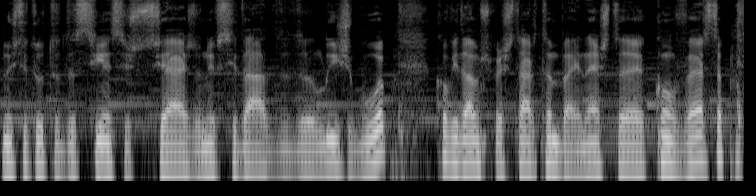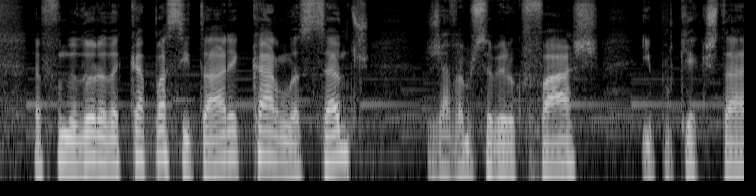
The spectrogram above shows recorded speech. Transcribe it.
no Instituto de Ciências Sociais da Universidade de Lisboa. Convidamos para estar também nesta conversa a fundadora da Capacitária, Carla Santos. Já vamos saber o que faz e porque é que está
